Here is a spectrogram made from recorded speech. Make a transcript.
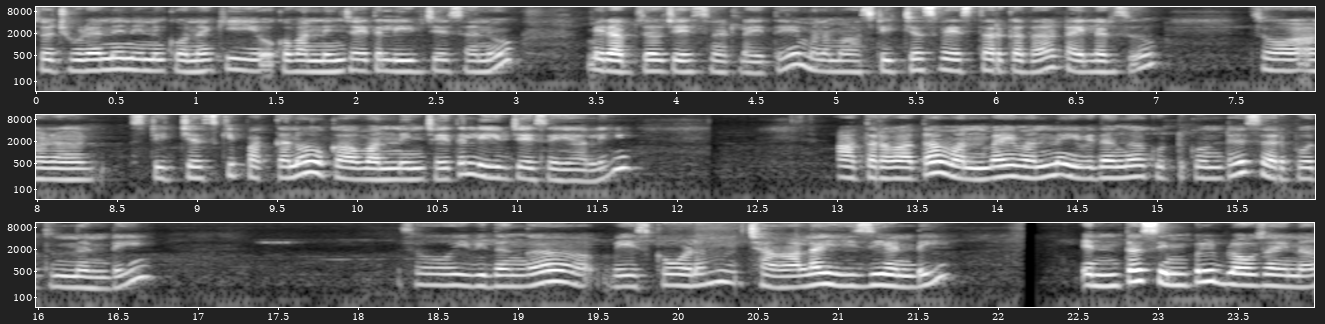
సో చూడండి నేను కొనకి ఒక వన్ ఇంచ్ అయితే లీవ్ చేశాను. మీరు అబ్జర్వ్ చేసినట్లయితే మనం ఆ స్టిచ్చెస్ వేస్తారు కదా టైలర్స్. సో ఆ స్టిచ్చెస్కి పక్కన ఒక వన్ ఇంచ్ అయితే లీవ్ చేసేయాలి. ఆ తర్వాత వన్ బై వన్ ఈ విధంగా కుట్టుకుంటే సరిపోతుందండి. సో ఈ విధంగా వేసుకోవడం చాలా ఈజీ అండి. ఎంత సింపుల్ బ్లౌజ్ అయినా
